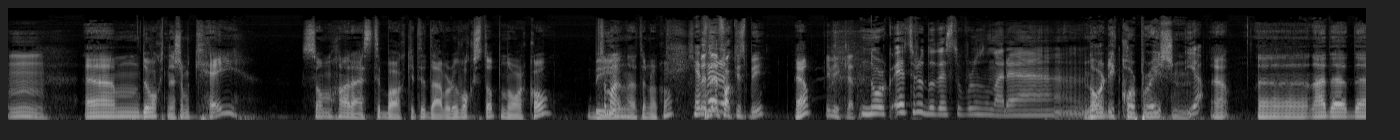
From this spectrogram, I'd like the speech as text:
Mm. Um, du våkner som Kay, som har reist tilbake til der hvor du vokste opp, Norco. Byen er- heter Norco. Men det er faktisk by. Ja. I virkeligheten. Norc jeg trodde det sto for noe sånn derre Nordic Corporation. Ja. Eh, nei, det, det,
